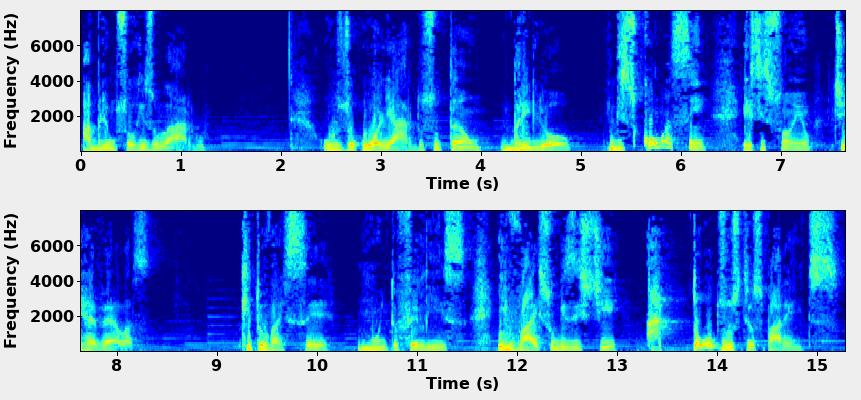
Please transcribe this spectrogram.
Abriu um sorriso largo o olhar do sultão brilhou e disse: Como assim? Esse sonho te revelas que tu vais ser muito feliz e vai subsistir a todos os teus parentes.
